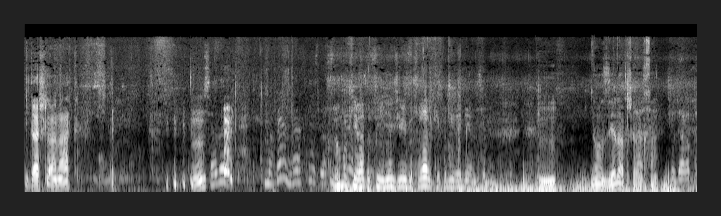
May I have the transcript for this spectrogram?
דש לענת? בסדר. כן. לא מכירה את הצילומים שלי בכלל, כי תמיד אני מצלם. נו, אז יהיה לה עכשיו. תודה רבה.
